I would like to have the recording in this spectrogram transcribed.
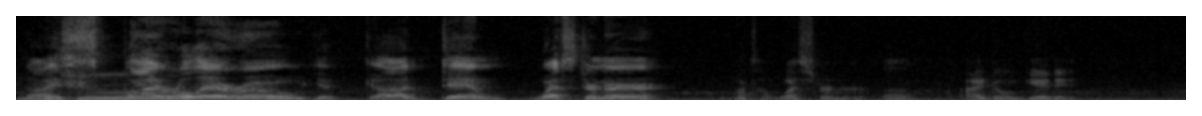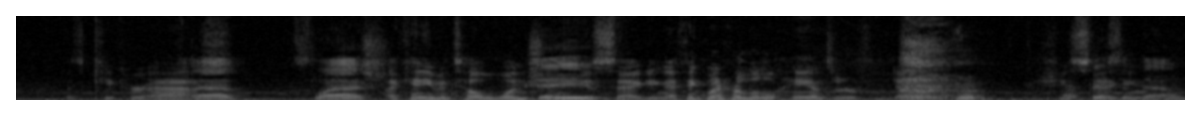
Nice spiral arrow, you goddamn westerner. What a westerner. Huh? I don't get it. Let's kick her ass. Slash I can't even tell one shoe is sagging. I think when her little hands are down, are she's facing sagging. down.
